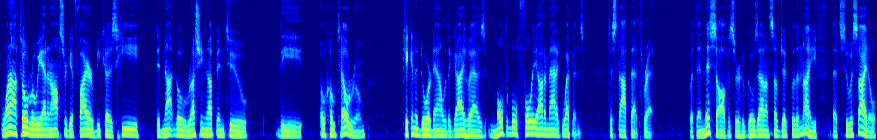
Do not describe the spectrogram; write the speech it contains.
one October we had an officer get fired because he did not go rushing up into the hotel room, kicking a door down with a guy who has multiple fully automatic weapons to stop that threat. But then this officer who goes out on subject with a knife that's suicidal,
